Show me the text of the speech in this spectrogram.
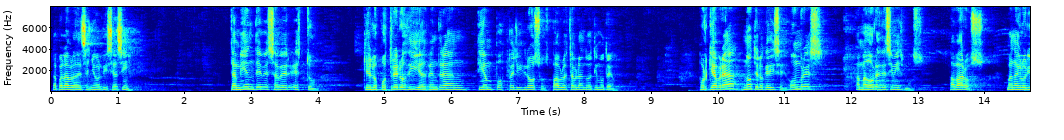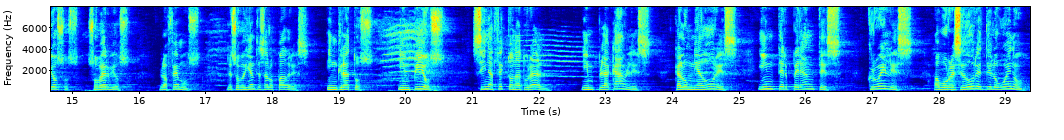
La palabra del Señor dice así. También debes saber esto, que en los postreros días vendrán tiempos peligrosos. Pablo está hablando a Timoteo. Porque habrá, note lo que dice, hombres amadores de sí mismos, avaros, vanagloriosos, soberbios, blasfemos, desobedientes a los padres, ingratos, impíos, sin afecto natural, implacables, calumniadores, interperantes, crueles, aborrecedores de lo bueno,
